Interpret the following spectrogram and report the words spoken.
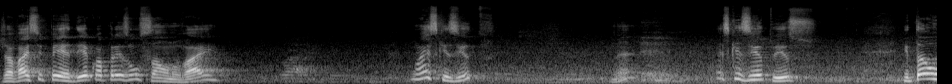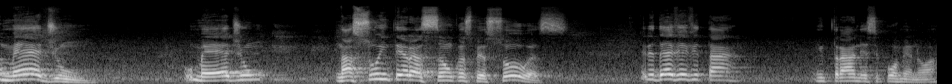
já vai se perder com a presunção, não vai? Não é esquisito? Né? É esquisito isso. Então o médium, o médium, na sua interação com as pessoas, ele deve evitar entrar nesse pormenor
